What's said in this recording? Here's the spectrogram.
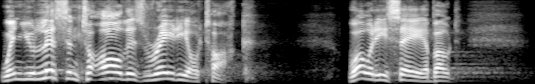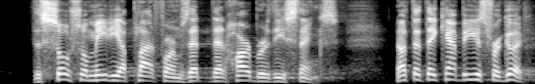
when you listen to all this radio talk. What would he say about the social media platforms that, that harbor these things? Not that they can't be used for good.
